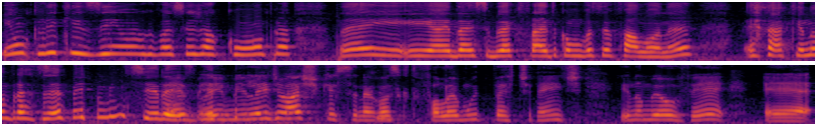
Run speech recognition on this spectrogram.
E um cliquezinho que você já compra, né? E, e ainda esse Black Friday, como você falou, né? Aqui no Brasil é meio mentira isso. né? É, Milady, eu acho que esse negócio que tu falou é muito pertinente e, no meu ver, é,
